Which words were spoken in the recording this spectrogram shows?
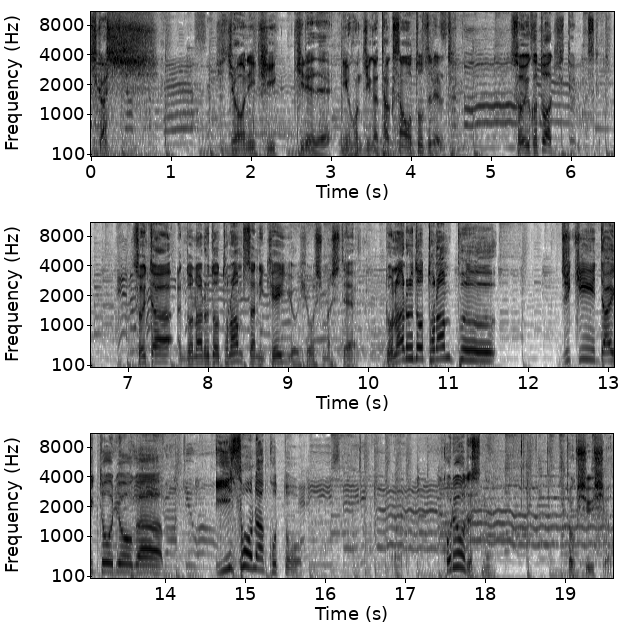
しかし非常にき綺麗で日本人がたくさん訪れるというそういうことは聞いておりますけど。そういったドナルド・トランプさんに敬意を表しましてドナルド・トランプ次期大統領が言いそうなことをこれをですね特集しよう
